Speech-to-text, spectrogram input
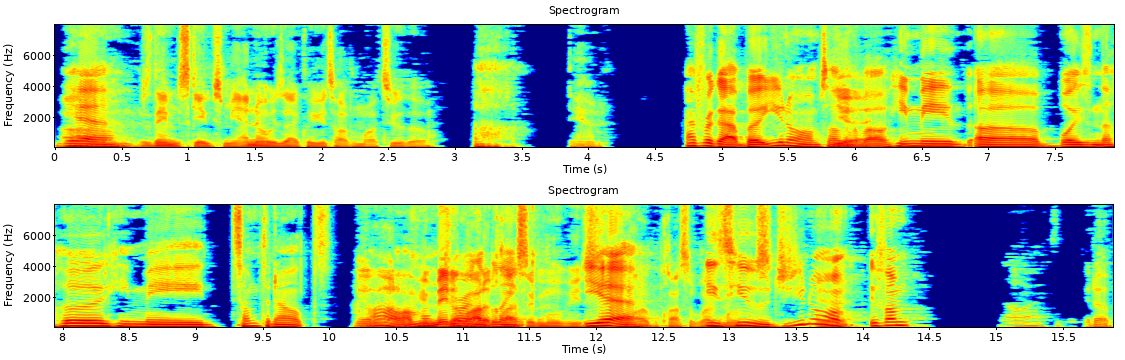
Yeah. Um, his name escapes me. I know exactly what you're talking about too, though. Ugh, Damn. i forgot but you know what i'm talking Yeah. about he made uh Boyz n the Hood he made something else Yeah, wow he i'm made a lot of blank. classic movies. Yeah. A lot of classic black he's movies. huge you know Yeah. if i'm now i have to look it up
